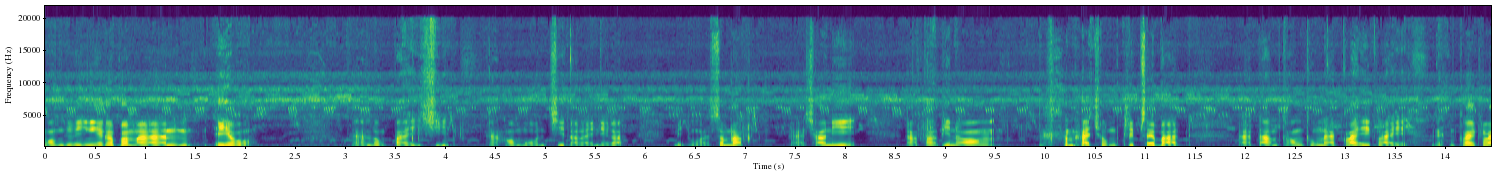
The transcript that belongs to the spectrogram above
มองอยู่อย่างเงี้ยก็ประมาณเอวลงไปฉีดฮอร์โมนฉีดอะไรเนี่ยก็มิดหัวสำหรับเช้านี้พาพี่น้องมาชมคลิปใส่บาตรตามท้องทุ่งนาไกลไกลไกลไกล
